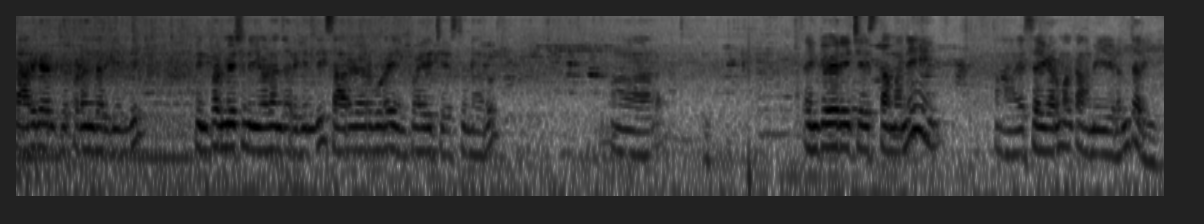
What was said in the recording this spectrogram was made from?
సార్ గారికి చెప్పడం జరిగింది. ఇన్ఫర్మేషన్ ఇవ్వడం జరిగింది. సార్ గారు కూడా ఎంక్వైరీ చేస్తున్నారు. ఎంక్వైరీ చేస్తామని ఎస్ఐ గారు మాకు హామీ ఇవ్వడం జరిగింది.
